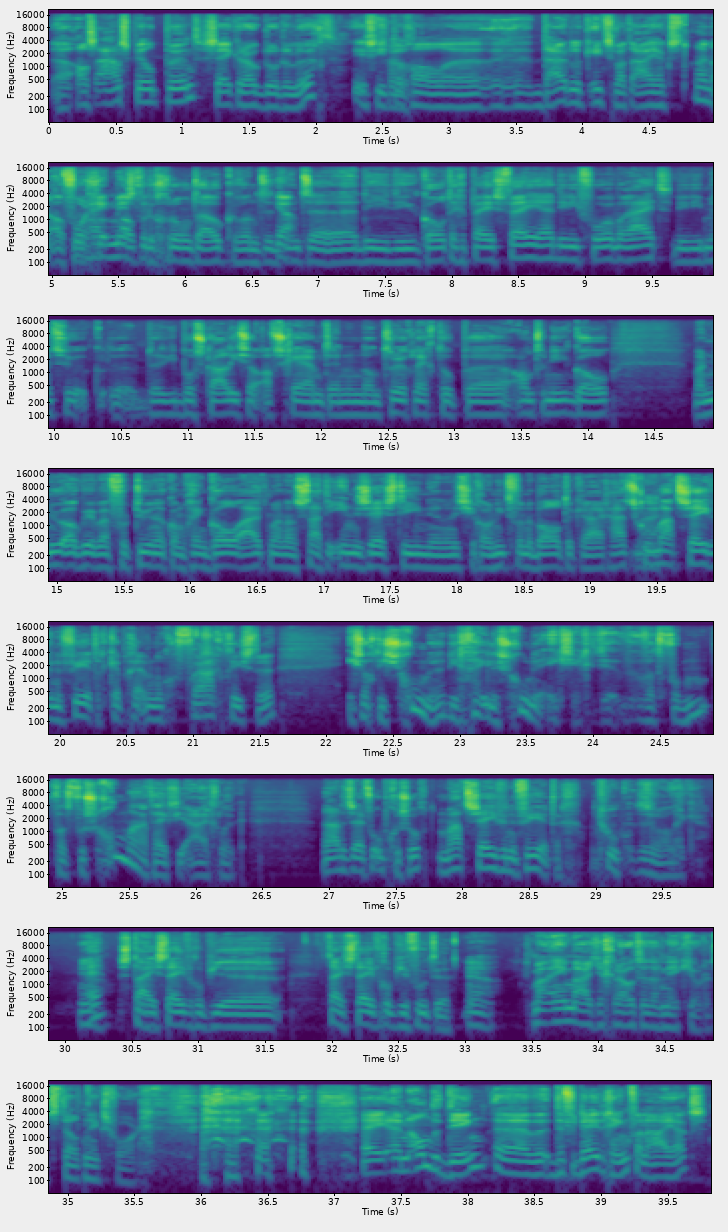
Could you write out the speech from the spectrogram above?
eh, als aanspeelpunt, zeker ook door de lucht, is hij Zo. toch al eh, eh, duidelijk iets wat Ajax En over, voorheen over de grond ook. Want, Ja. want die, die goal tegen PSV, hè, die hij voorbereidt. Die hij met zijn, die Boscali zo afschermt en hem dan teruglegt op Anthony goal. Maar nu ook weer bij Fortuna kwam geen goal uit. Maar dan staat hij in de 16 en dan is hij gewoon niet van de bal te krijgen. Hij heeft schoenmaat 47. Ik heb hem nog gevraagd gisteren. Ik zag die schoenen, die gele schoenen. Ik zeg, wat voor, wat voor schoenmaat heeft hij eigenlijk? Nou, dat is even opgezocht. Maat 47. Oeh, dat is wel lekker. Ja. Hè? Sta, je stevig op je, sta je stevig op je voeten. Ja. Is maar één maatje groter dan ik, joh. Dat stelt niks voor. hey, een ander ding. eh, de verdediging van Ajax.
